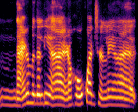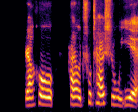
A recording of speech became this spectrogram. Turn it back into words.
嗯男人们的恋爱，然后《换乘恋爱》，然后还有《出差十五夜》，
